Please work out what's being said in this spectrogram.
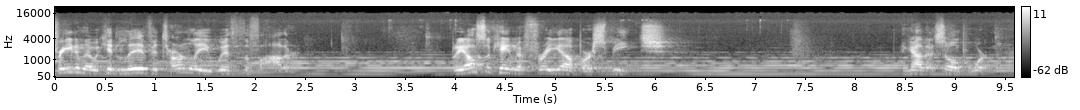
freedom that we could live eternally with the Father. But He also came to free up our speech. And God, that's so important.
